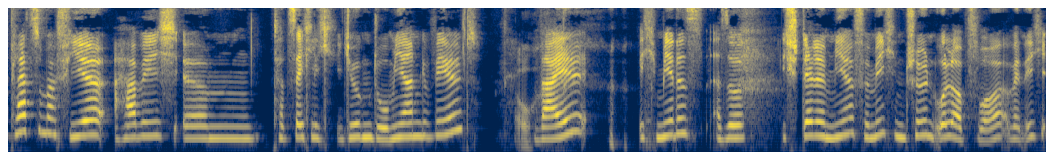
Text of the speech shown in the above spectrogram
Platz Nummer vier habe ich ähm, tatsächlich Jürgen Domian gewählt, Oh, weil ich mir das, also ich stelle mir für mich einen schönen Urlaub vor, wenn ich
